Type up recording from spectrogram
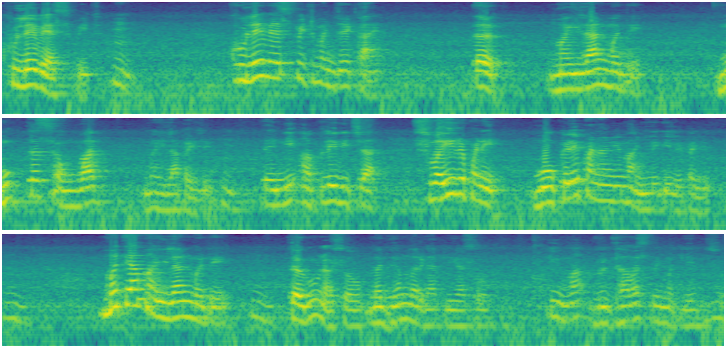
खुले व्यासपीठ. खुले व्यासपीठ म्हणजे काय? तर महिलांमध्ये मुक्त संवाद व्हायला पाहिजे. त्यांनी आपले विचार स्वैरपणे मोकळेपणाने मांडले गेले हम्म, मग त्या महिलांमध्ये तरुण असो मध्यम वर्गातली असो किंवा वृद्धावस्थेमधली असो.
